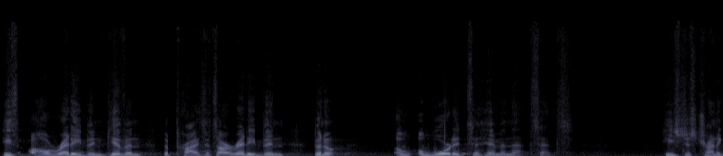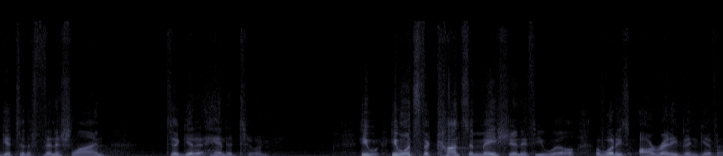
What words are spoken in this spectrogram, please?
He's already been given the prize. It's already been, been awarded to him in that sense. He's just trying to get to the finish line to get it handed to him. He, he wants the consummation, if you will, of what he's already been given.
